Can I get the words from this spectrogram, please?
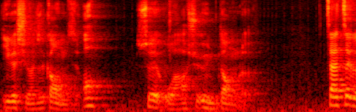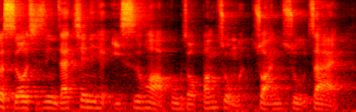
一个习惯，就是告诉我们是哦，所以我要去运动了。在这个时候，其实你在建立一个仪式化的步骤，帮助我们专注在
